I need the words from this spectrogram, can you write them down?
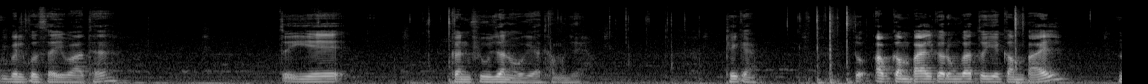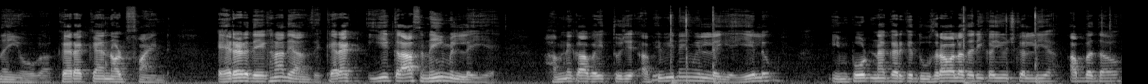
बिल्कुल सही बात है। तो ये कंफ्यूजन हो गया था मुझे। ठीक है? तो अब कंपाइल करूँगा तो ये कंपाइल नहीं होगा। कह रहा कैन नॉट फाइंड एरर देखना ध्यान से। कह रहा ये क्लास नहीं मिल रही है। हमने कहा, भाई, तुझे अभी भी नहीं मिल रही है, ये लो। इंपोर्ट ना करके दूसरा वाला तरीका यूज़ कर लिया। अब बताओ।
